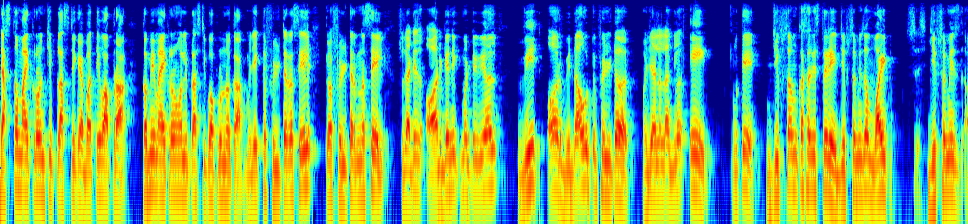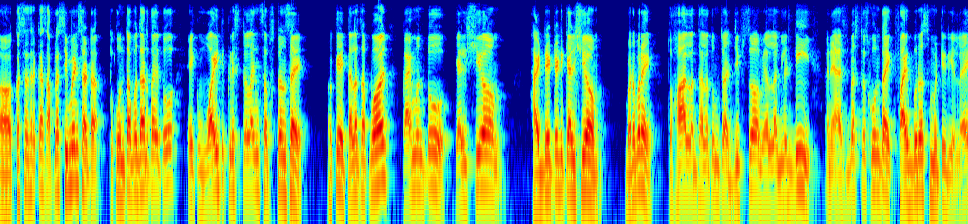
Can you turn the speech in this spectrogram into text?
जास्त मायक्रॉनची प्लास्टिक आहे बा ते वापरा. कमी मायक्रॉनवाली प्लास्टिक वापरू नका. म्हणजे एक तर फिल्टर असेल किंवा फिल्टर नसेल. So that is organic material with or without filter म्हणजे याला लागलं ए ओके जिप्सम कसा दिसते रे? Gypsum is a white gypsum is कशासारखा आपला सिमेंट साठा. तो कोणता पदार्थ आहे तो? एक व्हाईट क्रिस्टलाइन सबस्टन्स आहे. ओके त्यालाच आपण काय म्हणतो? Calcium hydrated calcium. बरोबर आहे? तो हा झाला तुमचा जिप्सम याला लागलं डी. आणि ॲस्बेस्टस कोणता? एक फायबरस मटेरियल आहे.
